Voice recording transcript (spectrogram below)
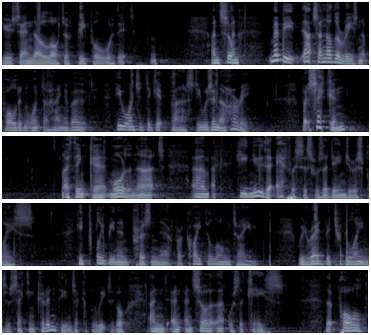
You send a lot of people with it. and so maybe that's another reason that Paul didn't want to hang about. He wanted to get past, he was in a hurry. But second, I think uh, more than that, um, he knew that Ephesus was a dangerous place. He'd probably been in prison there for quite a long time. We read between the lines of Second Corinthians a couple of weeks ago and, and, and saw that that was the case. That Paul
